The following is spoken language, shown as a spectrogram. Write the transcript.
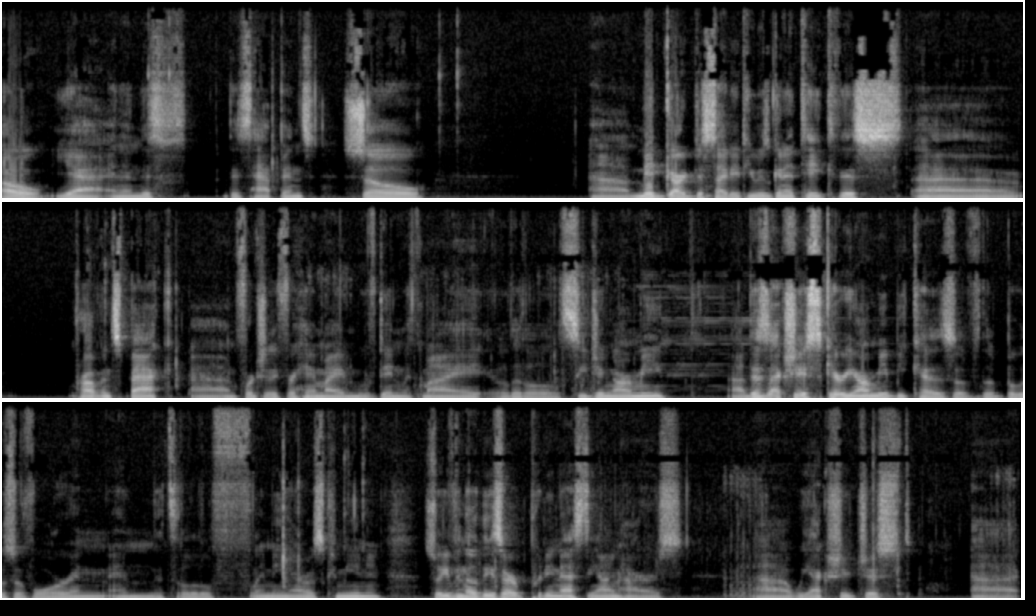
oh yeah, and then this this happens. So uh, Midgard decided he was going to take this uh, province back. Uh, unfortunately for him, I had moved in with my little sieging army. Uh, this is actually a scary army because of the bows of war and, and it's a little flaming arrows communion. So even though these are pretty nasty Einhars, uh, we actually just uh,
